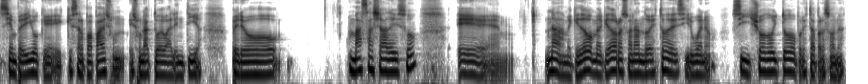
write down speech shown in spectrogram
siempre digo que, ser papá es un, es un, acto de valentía. Pero más allá de eso, eh, nada, me quedó, me quedó resonando esto de decir, bueno, sí, yo doy todo por esta persona.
